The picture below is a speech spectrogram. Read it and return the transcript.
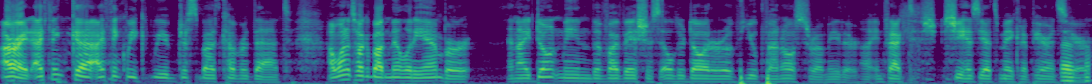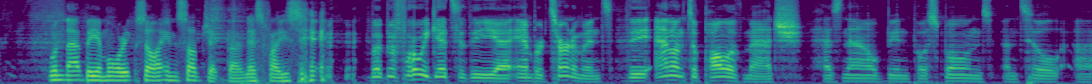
All right, I think uh, I think we we've just about covered that. I want to talk about Melody Amber, and I don't mean the vivacious elder daughter of Joop van Oosterom either. Uh, in fact, sh- she has yet to make an appearance Uh, here. Wouldn't that be a more exciting subject, though? Let's face it. But before we get to the uh, Amber tournament, the Anand Topalov match has now been postponed until uh,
